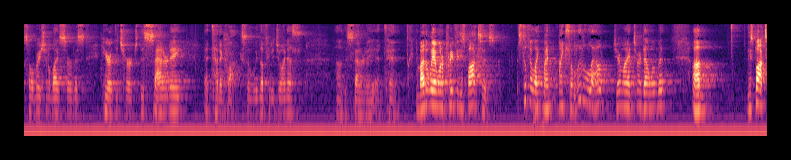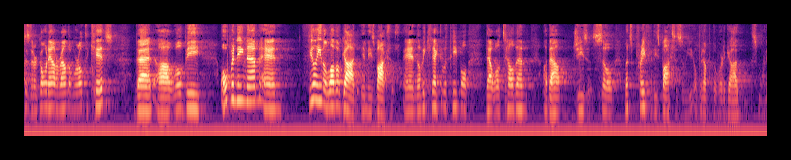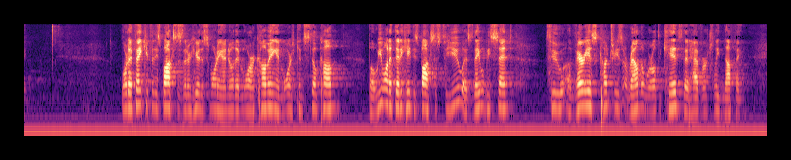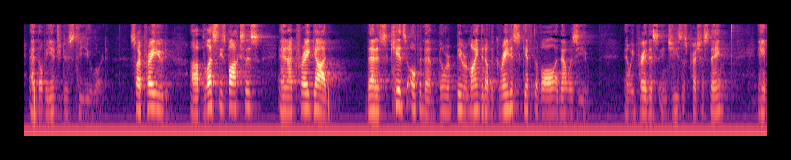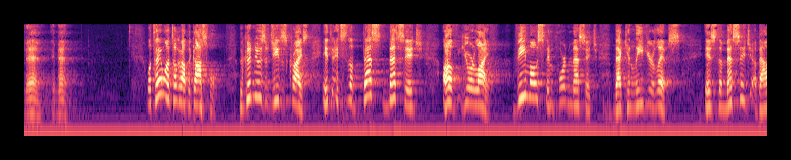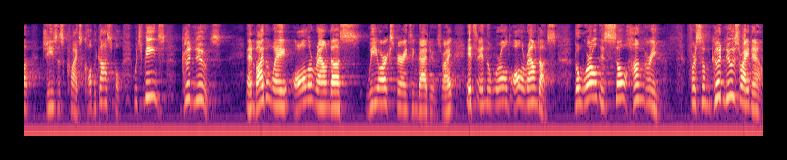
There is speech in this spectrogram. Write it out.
celebration of life service here at the church this Saturday at 10 o'clock. So we'd love for you to join us uh, this Saturday at 10. And by the way, I want to pray for these boxes. I still feel like my mic's a little loud. Jeremiah, turn down a little bit. Um, these boxes that are going out around the world to kids that uh, will be opening them and feeling the love of God in these boxes. And they'll be connected with people that will tell them about Jesus. So let's pray for these boxes as we open up the Word of God this morning. Lord, I thank you for these boxes that are here this morning. I know that more are coming and more can still come. But we want to dedicate these boxes to you as they will be sent to uh, various countries around the world to kids that have virtually nothing. And they'll be introduced to you, Lord. So I pray you'd uh, bless these boxes. And I pray, God, that as kids open them, they'll be reminded of the greatest gift of all, and that was you. And we pray this in Jesus' precious name. Amen. Amen. Well, today I want to talk about the gospel, the good news of Jesus Christ. It, it's the best message of your life. The most important message that can leave your lips is the message about Jesus Christ, called the gospel, which means good news. And by the way, all around us, we are experiencing bad news, right? It's in the world all around us. The world is so hungry for some good news right now,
